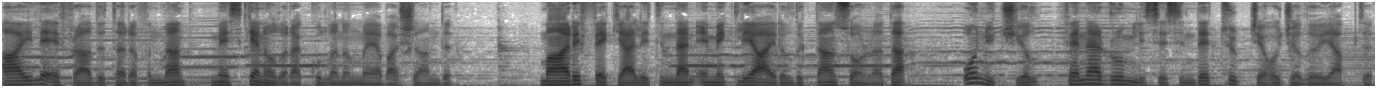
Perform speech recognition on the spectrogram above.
aile efradı tarafından mesken olarak kullanılmaya başlandı. Marif vekaletinden emekliye ayrıldıktan sonra da 13 yıl Fener Rum Lisesi'nde Türkçe hocalığı yaptı.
